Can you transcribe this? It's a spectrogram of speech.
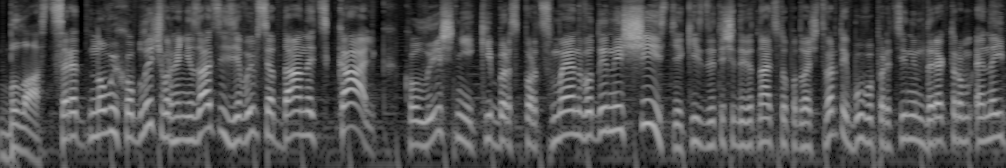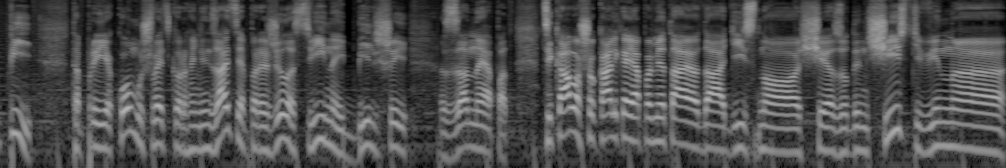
Blast. Серед нових облич в організації з'явився данець Кальк, колишній кіберспортсмен в 1.6, який з 2019 по 2024 був операційним директором NIP, та при якому шведська організація пережила свій найбільший занепад. Цікаво, що Калька, я пам'ятаю, да, дійсно ще з 1.6. Він е,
